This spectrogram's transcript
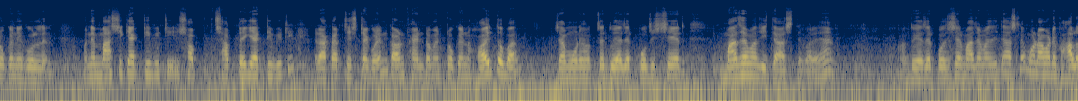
টোকেনে করলেন। মানে মাসিক অ্যাক্টিভিটি সব সাপ্তাহিক অ্যাক্টিভিটি রাখার চেষ্টা করেন, কারণ ফ্যান্টমের টোকেন হয়তো বা যা মনে হচ্ছে দুই হাজার পঁচিশের মাঝামাঝিতে আসতে পারে হ্যাঁ? দুই হাজার পঁচিশের মাঝামাঝিতে আসলে মোটামুটি ভালো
